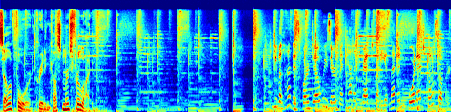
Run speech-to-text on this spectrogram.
Cella Ford, creating customers for life. You will love this Bordeaux Reserve Metallic Red 2011 Ford Edge crossover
